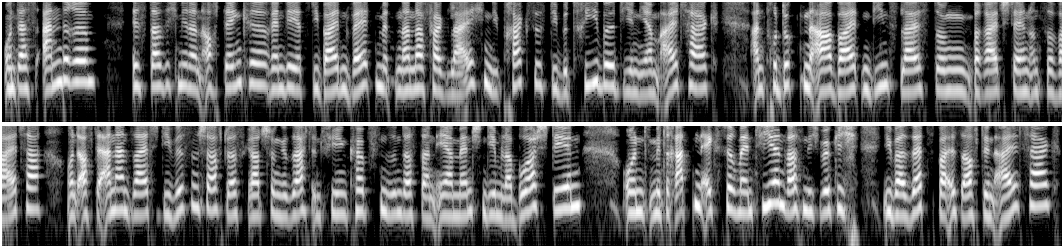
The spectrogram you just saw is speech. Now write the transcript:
Und das andere ist, dass ich mir dann auch denke, wenn wir jetzt die beiden Welten miteinander vergleichen, die Praxis, die Betriebe, die in ihrem Alltag an Produkten arbeiten, Dienstleistungen bereitstellen und so weiter. Und auf der anderen Seite die Wissenschaft, du hast gerade schon gesagt, in vielen Köpfen sind das dann eher Menschen, die im Labor stehen und mit Ratten experimentieren, was nicht wirklich übersetzbar ist auf den Alltag.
